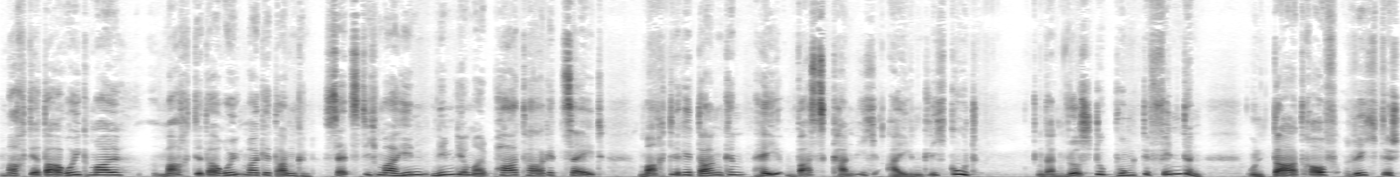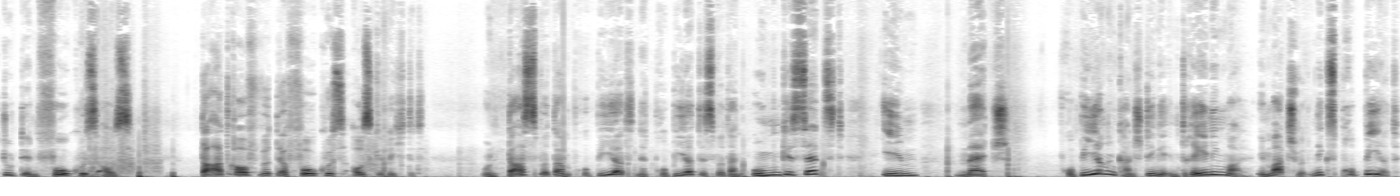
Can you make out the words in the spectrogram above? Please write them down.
mach dir da ruhig mal, mach dir da ruhig mal Gedanken. Setz dich mal hin, nimm dir mal ein paar Tage Zeit, mach dir Gedanken, hey, was kann ich eigentlich gut? Und dann wirst du Punkte finden. Und darauf richtest du den Fokus aus. Darauf wird der Fokus ausgerichtet. Und das wird dann probiert, nicht probiert, es wird dann umgesetzt im Match. Probieren kannst Dinge im Training mal. Im Match wird nichts probiert.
